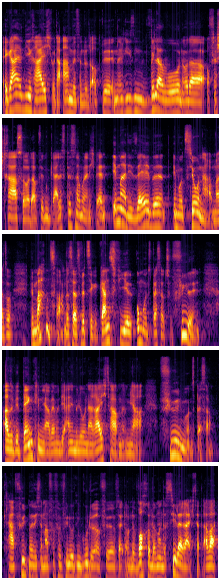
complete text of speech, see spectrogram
egal wie reich oder arm wir sind oder ob wir in einer riesen Villa wohnen oder auf der Straße oder ob wir ein geiles Business haben oder nicht, wir werden immer dieselbe Emotion haben. Also wir machen zwar, und das ist das Witzige, ganz viel, um uns besser zu fühlen. Also wir denken ja, wenn wir die eine Million erreicht haben im Jahr, fühlen wir uns besser. Klar fühlt man sich dann mal für fünf Minuten gut oder für vielleicht auch eine Woche, wenn man das Ziel erreicht hat. Aber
